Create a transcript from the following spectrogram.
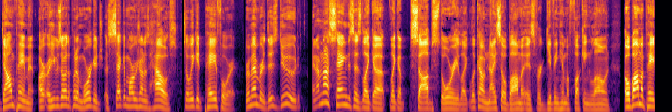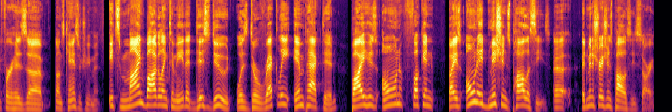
down payment or, he was about to put a mortgage a second mortgage on his house so he could pay for it remember this dude and i'm not saying this as like a like a sob story like look how nice obama is for giving him a fucking loan obama paid for his uh, son's cancer treatment it's mind-boggling to me that this dude was directly impacted by his own fucking by his own admissions policies uh, administration's policies sorry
